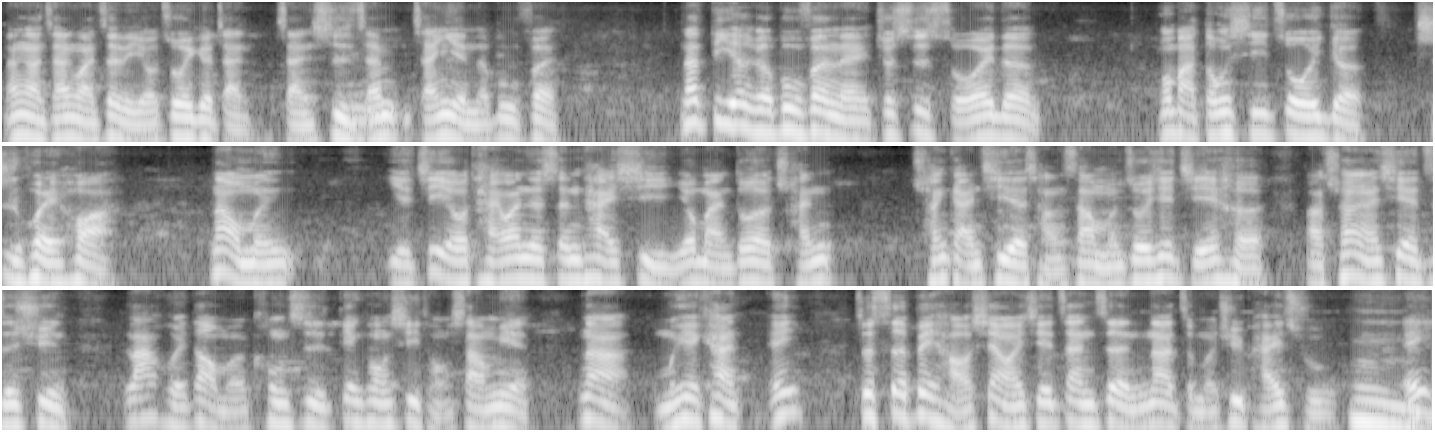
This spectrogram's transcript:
南港展馆这里有做一个展展示展展演的部分。那第二个部分呢，就是所谓的，我把东西做一个智慧化。那我们也借由台湾的生态系，有蛮多的传传感器的厂商，我们做一些结合，把传感器的资讯拉回到我们控制电控系统上面。那我们可以看，哎，这设备好像有一些战阵，那怎么去排除？嗯，哎，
